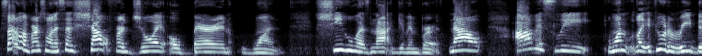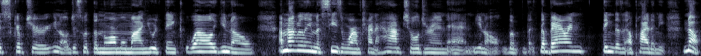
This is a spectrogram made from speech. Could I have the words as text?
Starting with verse one, it says, shout for joy, O barren one, she who has not given birth. Now, obviously, one like if you were to read this scripture, you know, just with the normal mind, you would think, well, you know, I'm not really in a season where I'm trying to have children, and you know, the the, the barren thing doesn't apply to me. No,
